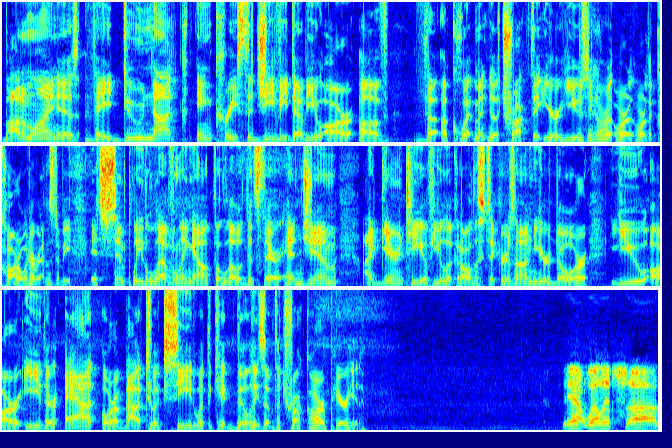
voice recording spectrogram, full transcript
bottom line is they do not increase the GVWR of the equipment, the truck that you're using, or, or, or the car, whatever it happens to be. It's simply leveling out the load that's there. And Jim, I guarantee you, if you look at all the stickers on your door, you are either at or about to exceed what the capabilities of the truck are, period. Yeah, well, it's uh,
